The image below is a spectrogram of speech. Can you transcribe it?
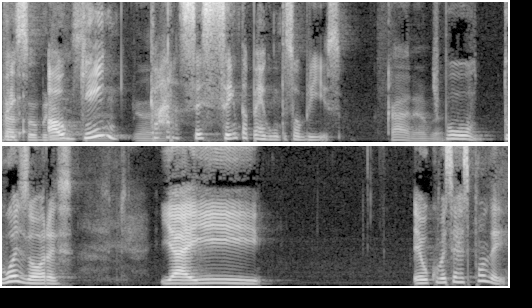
perguntar sobre Alguém? isso, né? É. Cara, 60 perguntas sobre isso. Caramba. Tipo, duas horas. E aí, eu comecei a responder.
